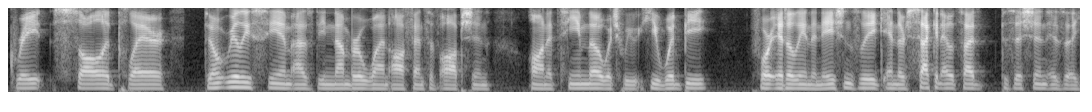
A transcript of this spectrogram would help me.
great, solid player. Don't really see him as the number one offensive option on a team, though, which we, he would be for Italy in the Nations League. And their second outside position is a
